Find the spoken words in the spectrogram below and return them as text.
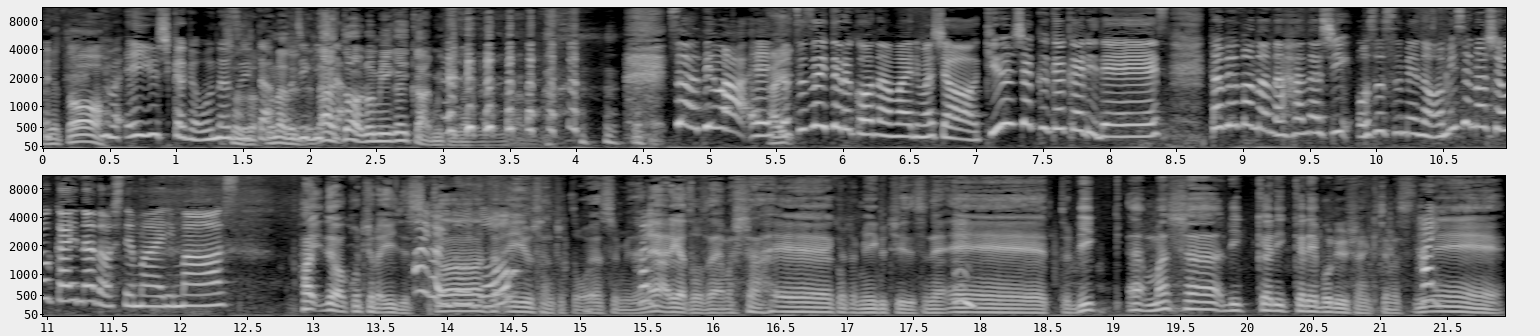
りがとう。今 au 鹿がうなずいた。そうそうお辞儀した。あとはルミがいいか、みたいな。さあ、では、えーとはい続いてのコーナー参りましょう。給食係です。食べ物の話、おすすめのお店の紹介などしてまいります。はい、ではこちらいいですか？はいはいじゃあ、au さんちょっとお休みでね、はいありがとうございました。えー、こちら右口ですね。えーっと、リッあマシャリッカリッカレボリューション来てますね。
